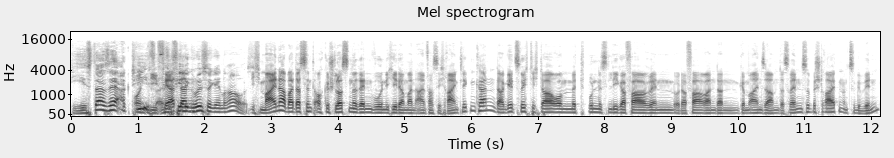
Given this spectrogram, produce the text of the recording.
Die ist da sehr aktiv. Und die also fährt viele dann, Grüße gehen raus. Ich meine aber, das sind auch geschlossene Rennen, wo nicht jedermann einfach sich reinklicken kann. Da geht es richtig darum, mit Bundesliga-Fahrerinnen oder Fahrern dann gemeinsam das Rennen zu bestreiten und zu gewinnen.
